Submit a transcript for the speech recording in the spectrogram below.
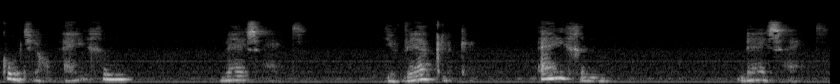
komt jouw eigen wijsheid, je werkelijke, eigen wijsheid.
